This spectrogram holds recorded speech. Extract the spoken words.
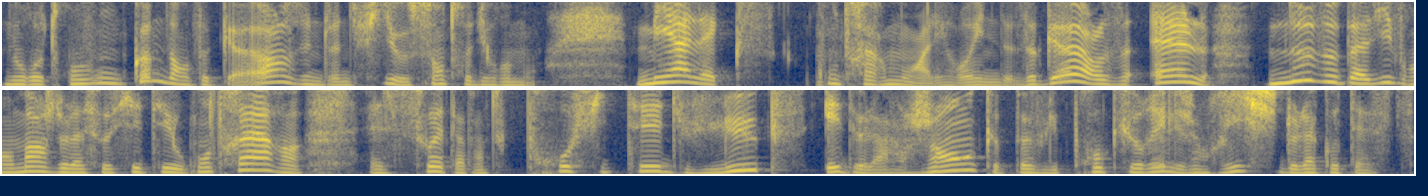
nous retrouvons, comme dans The Girls, une jeune fille au centre du roman. Mais Alex, contrairement à l'héroïne de The Girls, elle ne veut pas vivre en marge de la société. Au contraire, elle souhaite avant tout profiter du luxe et de l'argent que peuvent lui procurer les gens riches de la côte Est.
